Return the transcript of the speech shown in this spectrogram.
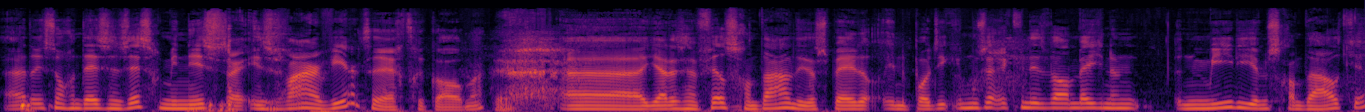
Eh, er is nog een D66-minister in zwaar weer terechtgekomen. Ja. ja, er zijn veel schandalen die er spelen in de politiek. Ik moet zeggen, ik vind dit wel een beetje een, een medium schandaaltje.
